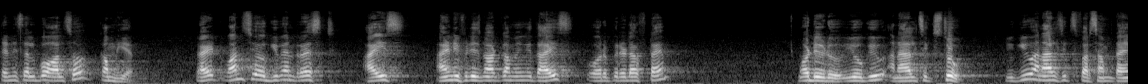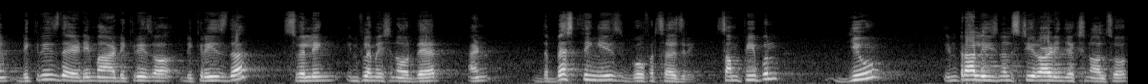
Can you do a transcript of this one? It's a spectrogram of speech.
tennis elbow also come here. Right? Once you have given rest, ice, and if it is not coming with ice over a period of time, what do you do? You give analgesics too. You give analgesics for some time, decrease the edema, decrease or decrease the swelling, inflammation over there, and the best thing is go for surgery. Some people give intralesional steroid injection also,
